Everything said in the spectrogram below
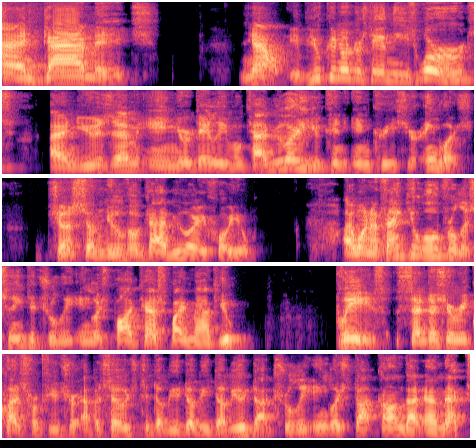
and damage. Now, if you can understand these words and use them in your daily vocabulary, you can increase your English. Just some new vocabulary for you. I want to thank you all for listening to Truly English Podcast by Matthew. Please send us your requests for future episodes to www.trulyenglish.com.mx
